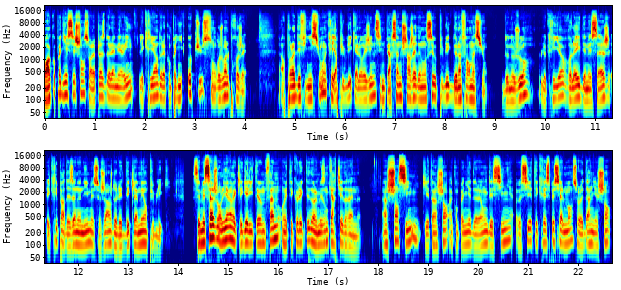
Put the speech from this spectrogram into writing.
Pour accompagner ces chants sur la place de la mairie, les crieurs de la compagnie Ocus ont rejoint le projet. Alors pour la définition, un crieur public à l'origine, c'est une personne chargée d'annoncer au public de l'information. De nos jours, le crieur relaye des messages écrits par des anonymes et se charge de les déclamer en public. Ces messages en lien avec l'égalité homme-femme ont été collectés dans les maisons de quartier de Rennes. Un chant signe, qui est un chant accompagné de la langue des signes, a aussi été créé spécialement sur le dernier chant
